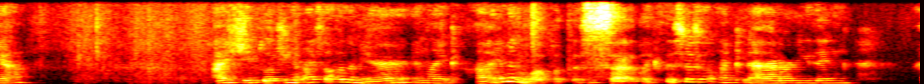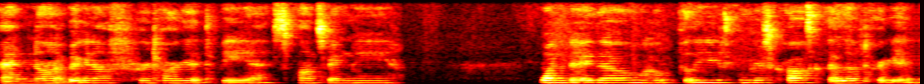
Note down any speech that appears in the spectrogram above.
yeah. I keep looking at myself in the mirror and like I'm in love with this set. Like this isn't like an ad or anything. I'm not big enough for Target to be sponsoring me. One day though, hopefully, fingers crossed, because I love Target.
